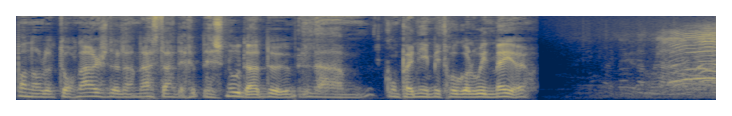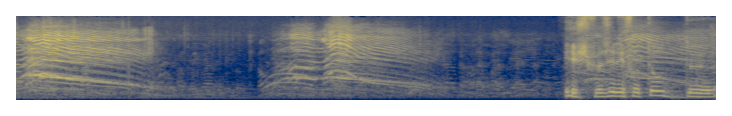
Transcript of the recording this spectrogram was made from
pendant le tournage de la Nasta Desnuda de la compagnie Metro-Goldwyn-Mayer. Et je faisais les photos de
